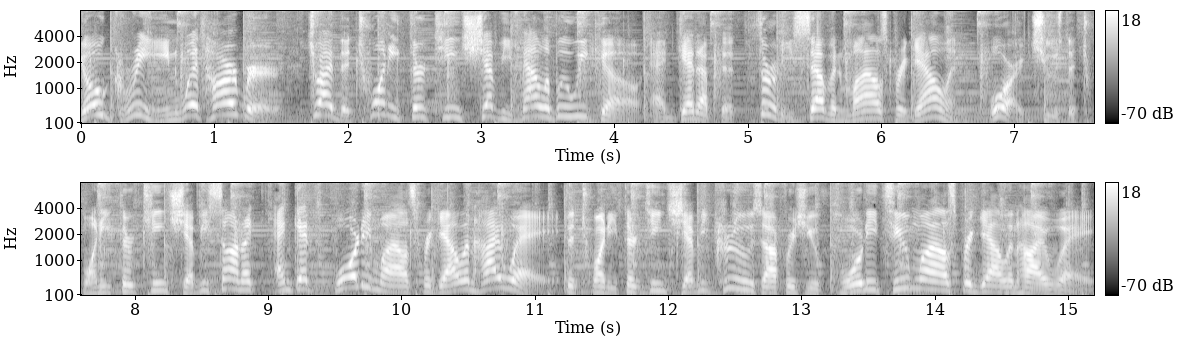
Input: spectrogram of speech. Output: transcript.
Go green with Harbor. Drive the 2013 Chevy Malibu Eco and get up to 37 miles per gallon. Or choose the 2013 Chevy Sonic and get 40 miles per gallon highway. The 2013 Chevy Cruze offers you 42 miles per gallon highway.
